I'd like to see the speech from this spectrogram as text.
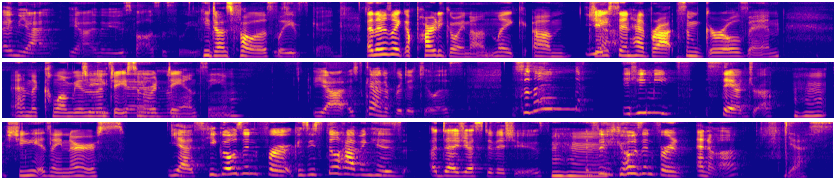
And yeah, yeah, and then he just falls asleep. He does fall which asleep. is good. And there's like a party going on. Like um Yeah. Jason had brought some girls in and the Colombians and Jason were dancing. Yeah, it's kind of ridiculous. So then he meets Sandra. hmm She is a nurse. Yes, he goes in for because he's still having his uh, digestive issues, and so he goes in for an enema, Yes.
